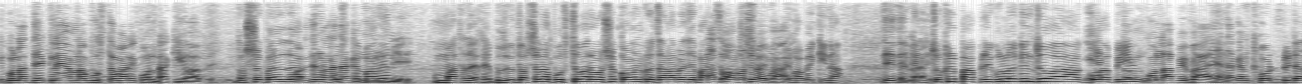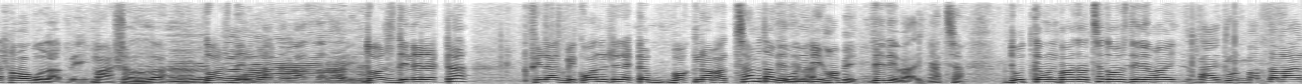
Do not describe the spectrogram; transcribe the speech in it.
এগুলা দেখলেই আমরা বুঝতে পারি কোনটা কি হবে। দর্শক ভাই যদি আপনারা বুঝতে পারেন মাথা দেখায় যদি দর্শকরা বুঝতে পারে অবশ্যই কমেন্ট করে জানাবেন যে বাচ্চা অবশ্যই মুন্ডি। হবে কিনা। দেখেন। চোখের পাপড়িগুলো কিন্তু গোলাপি। গোলাপি ভাই। দেখেন ঠোঁট দুইটা সহ গোলাপি। মাশাআল্লাহ। দশ দিন দশ দিনের একটা ফিলাকবি কোয়ালিটির একটা বকনা বাচ্চা তা মুন্ডি হবে। জি জি ভাই। আচ্ছা দুধ কেমন পাওয়া যাচ্ছে দশ দিনে ভাই? ভাই দুধ বর্তমান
